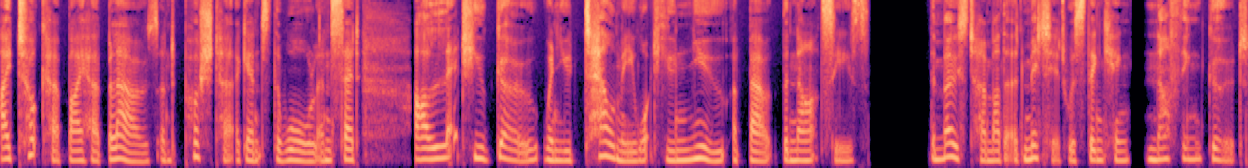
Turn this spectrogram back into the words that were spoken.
I took her by her blouse and pushed her against the wall and said, I'll let you go when you tell me what you knew about the Nazis. The most her mother admitted was thinking nothing good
